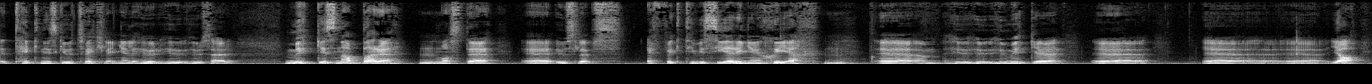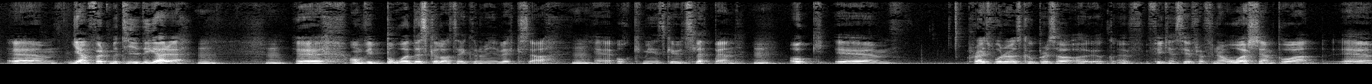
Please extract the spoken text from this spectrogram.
Eh, teknisk utveckling? Eller hur, mm. hur, hur så här, mycket snabbare mm. måste eh, utsläppseffektiviseringen ske? Mm. Eh, hur, hur, hur, mycket eh, eh, eh ja, jämfört med tidigare. Mm. Mm. Eh, om vi både ska låta ekonomin växa mm. eh, och minska utsläppen. Mm. Och eh, PricewaterhouseCoopers fick en siffra för några år sedan på eh,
